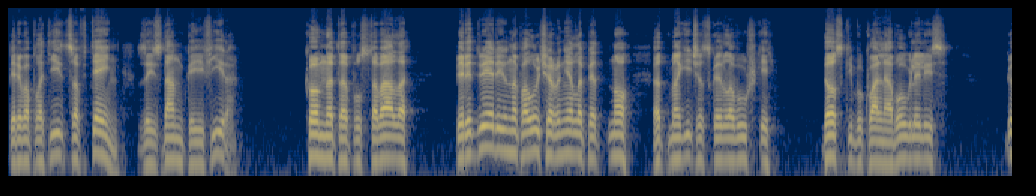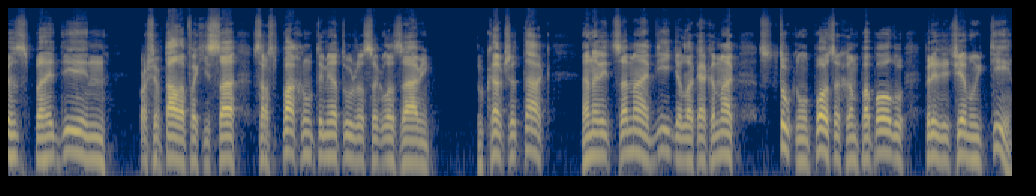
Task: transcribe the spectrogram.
перевоплотится в тень за изнанкой эфира. Комната пустовала. Перед дверью на полу чернело пятно от магической ловушки. Доски буквально обуглились. «Господин!» — прошептала Фахиса с распахнутыми от ужаса глазами. «Ну как же так? Она ведь сама видела, как маг стукнул посохом по полу, прежде чем уйти.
